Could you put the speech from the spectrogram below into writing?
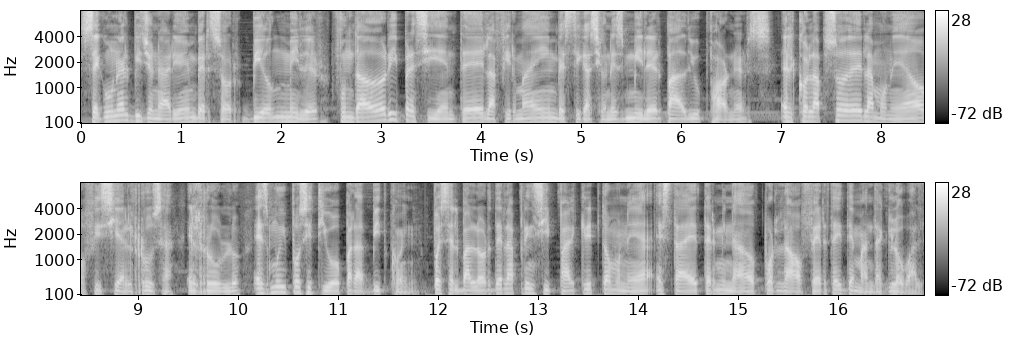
Según el billonario inversor Bill Miller, fundador y presidente de la firma de investigaciones Miller Value Partners, el colapso de la moneda oficial rusa, el rublo, es muy positivo para Bitcoin, pues el valor de la principal criptomoneda está determinado por la oferta y demanda global,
